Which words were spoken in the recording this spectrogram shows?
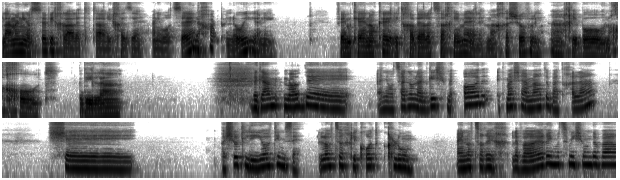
למה אני עושה בכלל את התהליך הזה? אני רוצה? נכון. פנוי? אני ואם כן, אוקיי, להתחבר לצרכים האלה, מה חשוב לי? אה, חיבור, נוכחות, גדילה. וגם מאוד, אה, אני רוצה גם להדגיש מאוד את מה שאמרת בהתחלה, שפשוט להיות עם זה, לא צריך לקרות כלום. אני לא צריך לברר עם עצמי שום דבר,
